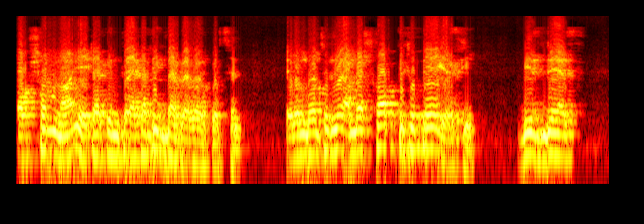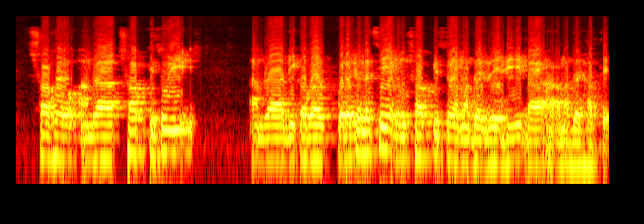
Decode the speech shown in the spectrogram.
অপশন নয়, এটা কিন্তু একাধিকবার ব্যবহার করছেন। এবং বলছেন যে আমরা সবকিছু পেয়ে গেছি। বিজনেস সহ আমরা সবকিছুই আমরা রিকভার করে ফেলেছি এবং সবকিছু আমাদের রেডি বা আমাদের হাতে।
